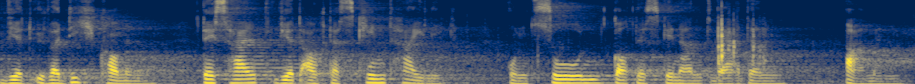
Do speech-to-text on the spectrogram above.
wird über dich kommen. Deshalb wird auch das Kind heilig und Sohn Gottes genannt werden. Amen.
